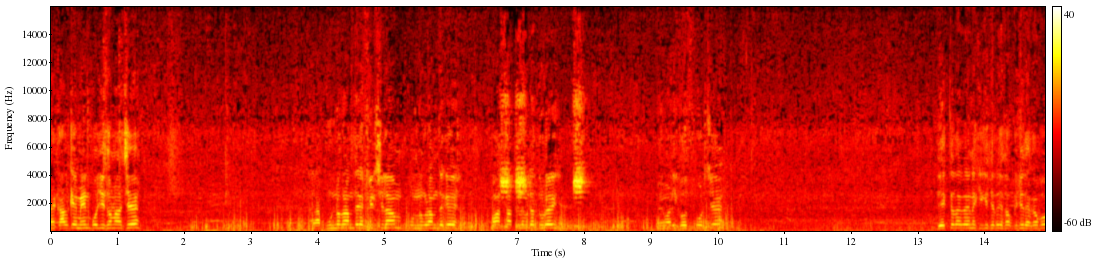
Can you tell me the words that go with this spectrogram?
এখানে কালকে মেন পজিশন আছে। পূর্ণগ্রাম থেকে ফিরছিলাম, পূর্ণগ্রাম থেকে পাঁচ সাত কিলোমিটার দূরেই মেমারি ঘোষ পড়ছে। দেখতে থাকবে না কি কি সেটা সব কিছু দেখাবো।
